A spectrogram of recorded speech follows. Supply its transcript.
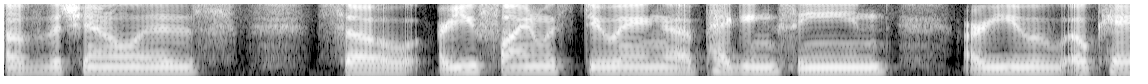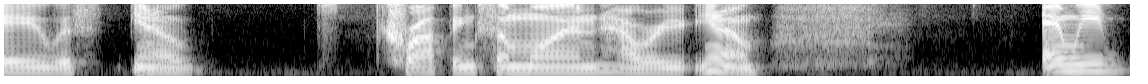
of the channel is. So, are you fine with doing a pegging scene? Are you okay with, you know, cropping someone? How are you, you know? And we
